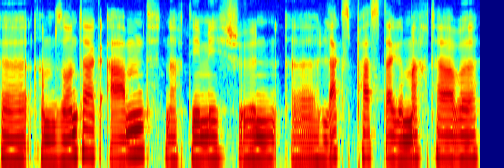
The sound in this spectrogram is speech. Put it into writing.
äh, am Sonntagabend, nachdem ich schön äh, Lachspasta gemacht habe,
